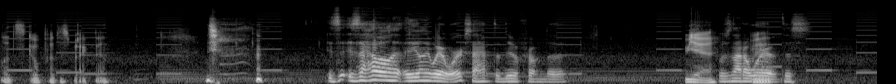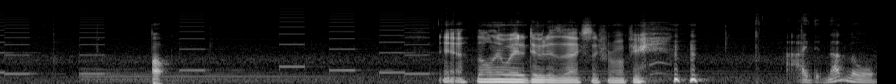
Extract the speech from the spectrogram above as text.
let's go put this back then. is is that how the only way it works? I have to do it from the. Yeah. Was not aware yeah. of this. Oh, Yeah, the only way to do it is actually from up here. I did not know.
